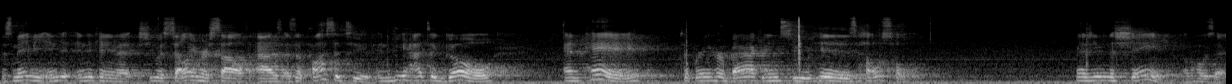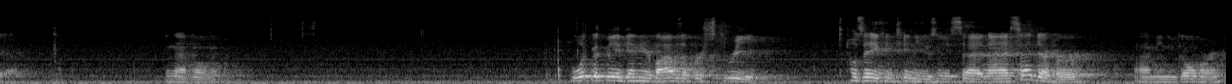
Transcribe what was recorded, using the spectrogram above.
This may be indi- indicating that she was selling herself as, as a prostitute, and he had to go and pay to bring her back into his household. Imagine even the shame of Hosea in that moment. Look with me again in your Bibles at verse 3. Hosea continues, and he said, And I said to her, I mean Gomer,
